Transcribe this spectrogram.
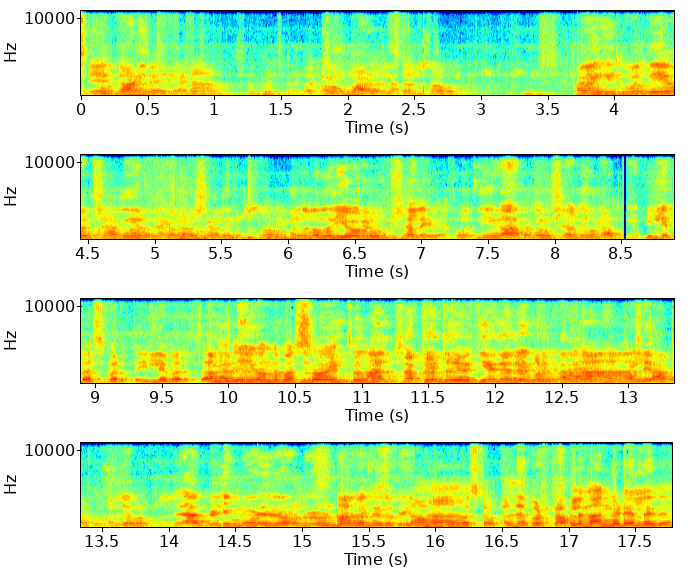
ಸ್ಕೂಲ್ ಮಾಡಿದ್ರೆ ಅವ್ರು ಮಾಡಲ್ಲ. ಶಾಲೆ ಇವಾಗ ಉಂಟು ಈಗ. ಒಂದೇ ಒಂದು ಶಾಲೆ ಇಲ್ಲ. ಇಲ್ಲಿ ಬಸ್ ಬರುತ್ತೆ ಇಲ್ಲೇ ಬರುತ್ತಾ? ಈಗ ಒಂದು ಬಸ್ ಹೋಯ್ತು. ಅಲ್ಲೇ ಬರುತ್ತೆ? ಅಲ್ಲೇ ಬಿಲ್ಡಿಂಗ್ ನೋಡಿ ರೌಂಡ್ ರೌಂಡ್ ಹಾ, ಗೊತ್ತಾಯ್ತು, ಗೊತ್ತಾಯ್ತು. ನಾವು ಒಂದು ಬಸ್ ಸ್ಟಾಪ್ ಅಲ್ಲೇ ಬಸ್ ಸ್ಟಾಪ್ ಅಲ್ಲೊಂದು ಅಂಗಡಿ ಎಲ್ಲ ಇದೆ.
